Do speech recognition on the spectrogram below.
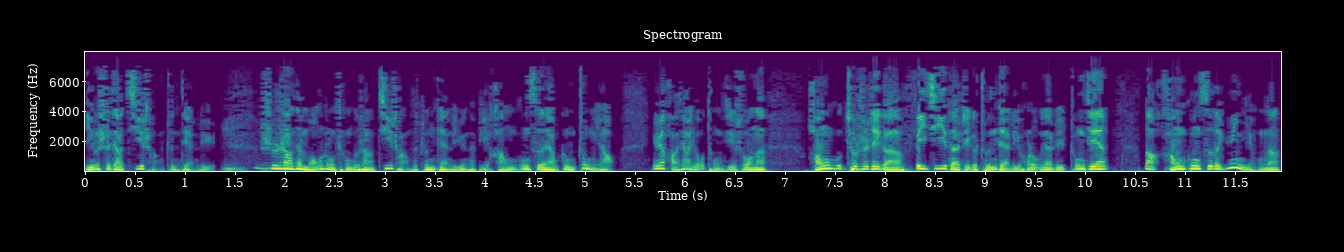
一个是叫机场准点率。嗯，事实上，在某种程度上，机场的准点率呢比航空公司的要更重要，因为好像有统计说呢。航空就是这个飞机的这个准点率或者误点率中间，那航空公司的运营呢？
